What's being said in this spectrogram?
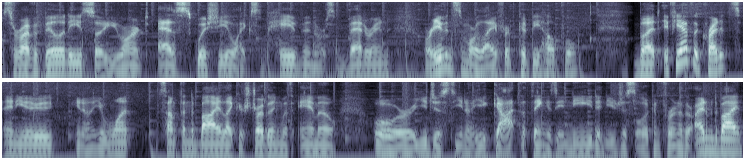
Survivability, so you aren't as squishy like some Haven or some Veteran, or even some more Life Rip could be helpful. But if you have the credits and you you know you want something to buy, like you're struggling with ammo, or you just you know you got the things you need and you're just looking for another item to buy,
